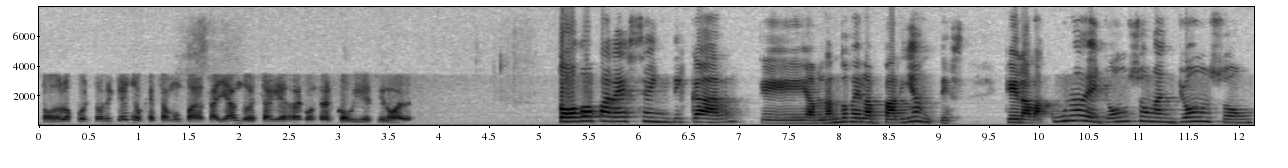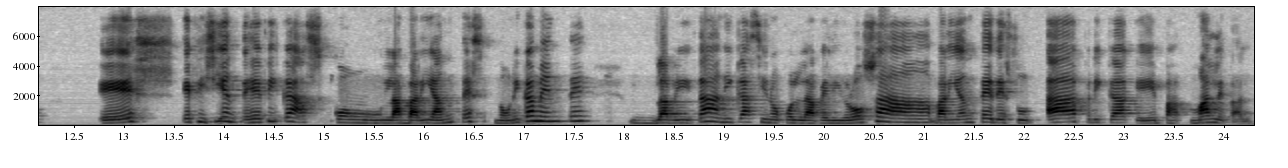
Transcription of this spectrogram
todos los puertorriqueños que estamos batallando esta guerra contra el COVID-19. Todo parece indicar que, hablando de las variantes, que la vacuna de Johnson Johnson es eficiente, eficaz con las variantes, no únicamente la británica, sino con la peligrosa variante de Sudáfrica, que es más letal.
